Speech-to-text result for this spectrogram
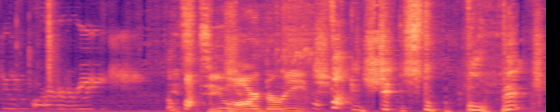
Too far to reach. The It's too shit. hard to reach. Fucking shit, you stupid bull bitch.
